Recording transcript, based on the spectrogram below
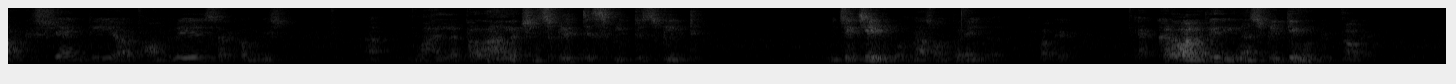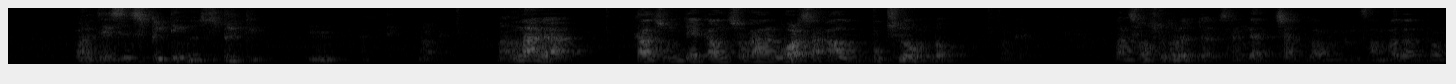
or Christianity or Congress or communist వాళ్ళ ప్రధాన లక్ష్యం స్ప్లిట్ స్ప్లిట్ స్ప్లిట్ చెక్ చేయండి నా సొంతం ఏం కాదు ఓకే. ఎక్కడ వాళ్ళు పెరిగినా స్ప్లిట్టింగ్ ఓకే. వాళ్ళకి తెలిసిన స్ప్లిట్టింగ్ స్ప్లిట్టింగ్ అంతే. మనలాగా కలిసి ఉంటే కలిసి ఒక వర్డ్స్ ఆ బుక్స్లో ఉండవు. మన సంస్కృతంలో చెప్తారు సంగచ్చత్వం సంవదత్వం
